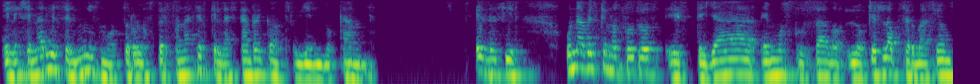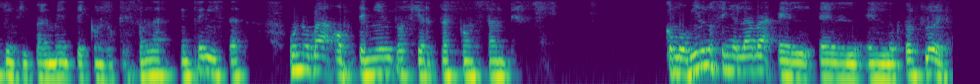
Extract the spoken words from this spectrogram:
el escenario es el mismo, pero los personajes que la están reconstruyendo cambian. Es decir, una vez que nosotros este, ya hemos cruzado lo que es la observación principalmente con lo que son las entrevistas, uno va obteniendo ciertas constantes. Como bien lo señalaba el, doctor Flores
